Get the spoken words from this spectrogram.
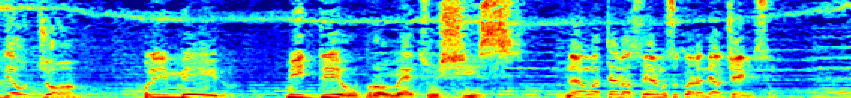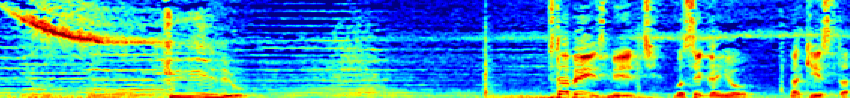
Cadê o John? Primeiro, me dê o Promete um X. Não até nós vermos o Coronel Jameson. Filho! Está bem, Smith. Você ganhou. Aqui está.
